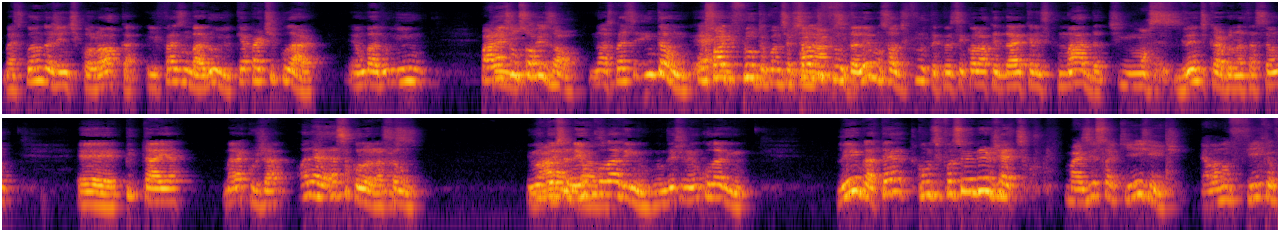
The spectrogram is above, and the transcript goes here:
mas quando a gente coloca, ele faz um barulho que é particular. É um barulhinho. Parece um sorrisal. Nossa, parece. Então, É sal de fruta quando você põe Sal de fruta, lembra um sal de fruta que você coloca e dá aquela espumada? Nossa. Grande carbonatação, é, pitaia, maracujá. Olha essa coloração. Nossa. E não deixa nenhum colarinho, não deixa nenhum colarinho. Lembra até como se fosse um energético. Mas isso aqui, gente, ela não fica,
